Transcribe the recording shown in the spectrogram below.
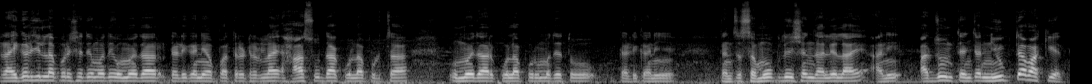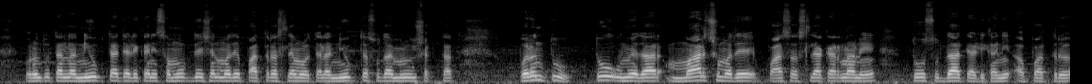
रायगड जिल्हा परिषदेमध्ये उमेदवार त्या ठिकाणी अपात्र ठरला आहे हा सुद्धा कोल्हापूरचा उमेदवार कोल्हापूरमध्ये तो त्या ठिकाणी त्यांचं समुपदेशन झालेलं आहे आणि अजून त्यांच्या नियुक्त्या बाकी आहेत परंतु त्यांना नियुक्त्या त्या ठिकाणी समुपदेशनमध्ये पात्र असल्यामुळे त्याला नियुक्त्यासुद्धा मिळू शकतात. परंतु तो उमेदवार मार्चमध्ये पास असल्याकारणाने तो सुद्धा त्या ठिकाणी अपात्र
